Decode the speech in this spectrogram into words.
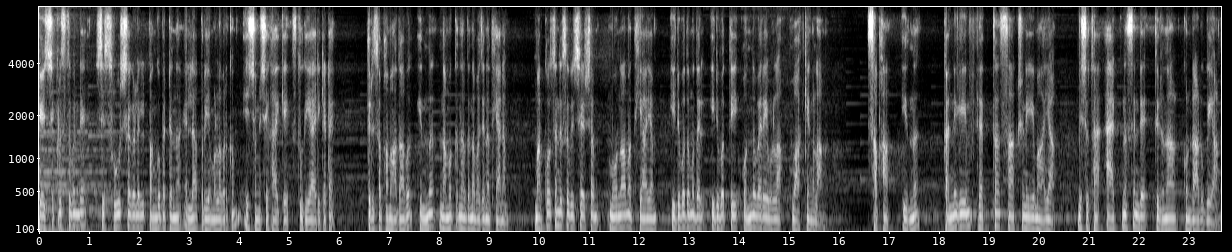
യേശുക്രിസ്തുവിന്റെ ശുശ്രൂഷകളിൽ പങ്കുപറ്റുന്ന എല്ലാ പ്രിയമുള്ളവർക്കും ഈശ്വംശിഹായ്ക്ക് സ്തുതിയായിരിക്കട്ടെ. തിരുസഭ മാതാവ് ഇന്ന് നമുക്ക് നൽകുന്ന വചനധ്യാനം. മർക്കോസിന്റെ സുവിശേഷം മൂന്നാം അധ്യായം ഇരുപത് മുതൽ ഇരുപത്തി ഒന്ന് വരെയുള്ള വാക്യങ്ങളാണ്. സഭ ഇന്ന് കന്യകയും രക്തസാക്ഷിണിയുമായ വിശുദ്ധ ആഗ്നസിന്റെ തിരുനാൾ കൊണ്ടാടുകയാണ്.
